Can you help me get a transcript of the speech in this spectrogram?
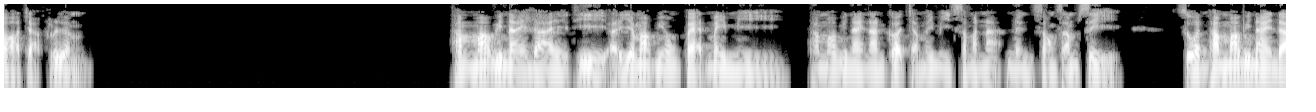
ต่อจากเรื่อง ธรรมวินัยใดที่อริยมรรคมีองค์แปดไม่มี ธรรมวินัยนั้นก็จะไม่มีสมณะหนึ่งสองสามสี่ส่วนธรรมวินัยใด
